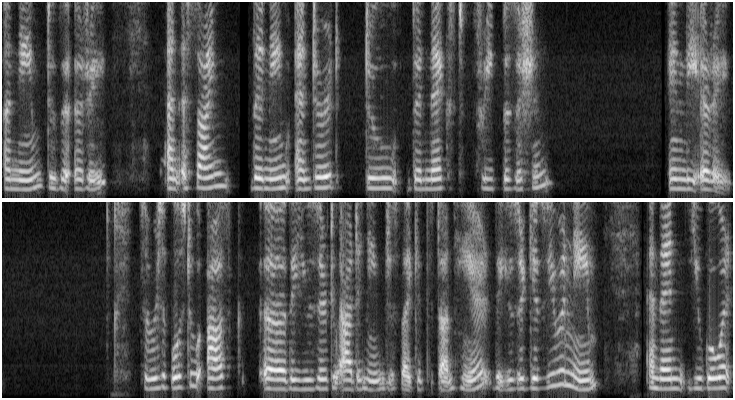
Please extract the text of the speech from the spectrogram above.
a name to the array and assign the name entered to the next free position in the array. So we're supposed to ask uh, the user to add a name just like it's done here. The user gives you a name and then you go and,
